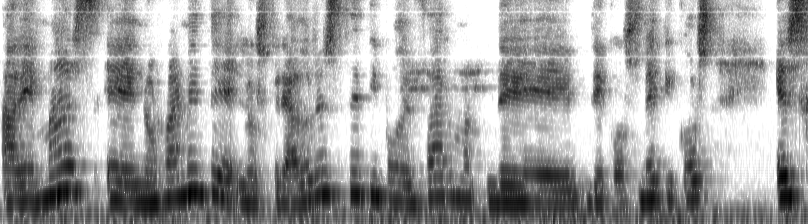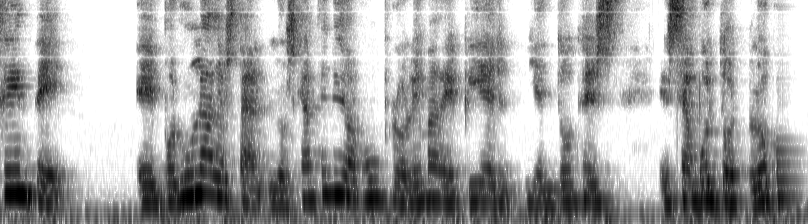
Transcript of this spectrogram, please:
Además, eh, normalmente los creadores de este tipo de, de, cosméticos es gente, eh, por un lado están los que han tenido algún problema de piel y entonces eh, se han vuelto locos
